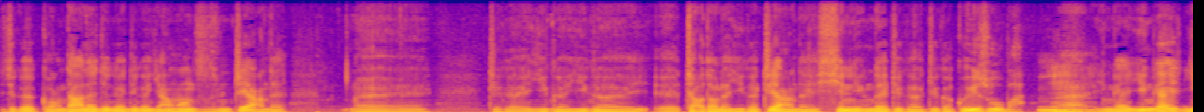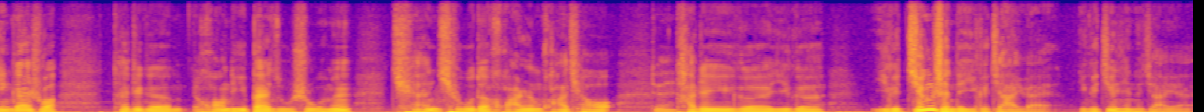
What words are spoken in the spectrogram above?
这个广大的这个这个炎黄子孙这样的呃这个一个一个呃找到了一个这样的心灵的这个这个归宿吧，嗯哎，应该应该应该说。他这个皇帝拜祖是我们全球的华人华侨，对他这一个一个一个精神的一个家园，一个精神的家园。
